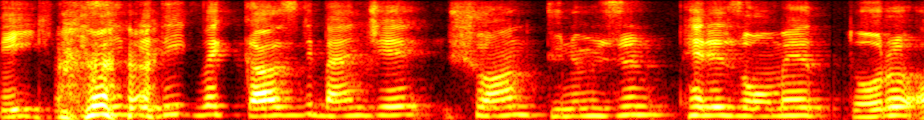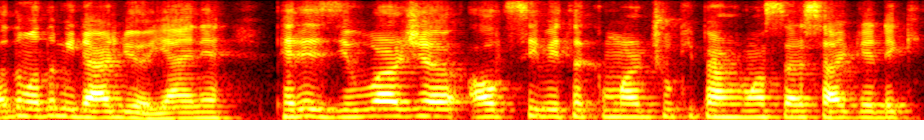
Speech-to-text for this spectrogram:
Değil. Kesinlikle değil ve Gazi bence şu an günümüzün Perez olmaya doğru adım adım ilerliyor. Yani Perez yıllarca alt seviye takımlarda çok iyi performanslar sergileyerek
